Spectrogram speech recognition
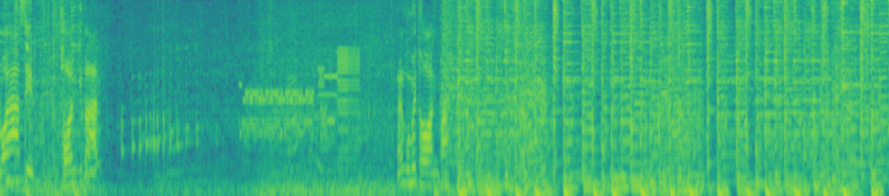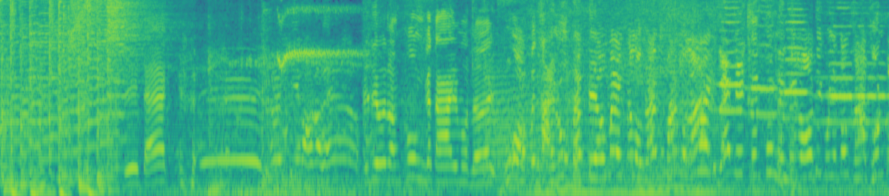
350 ทอนกี่บาท งั้นกูไม่ทอนไปพี่แจ็คพี่บอกกันแล้วไอเดีย วหลังกุ้งกระจายหมดเลย กูออกไปถ่ายรูปแป๊บเดียวแม่งตลบร้านกูพังหมดเลยและนี่คือกุ้งหนึ่งกิโลที่กูจะต้องขาดทุนไป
